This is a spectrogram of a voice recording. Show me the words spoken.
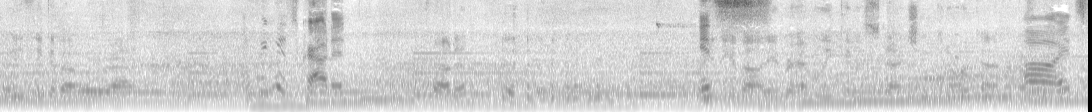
What do you think about where we're at? I think it's crowded. Crowded? what do you It's about Abraham Lincoln's statue? You know, we're kind of. uh, it's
